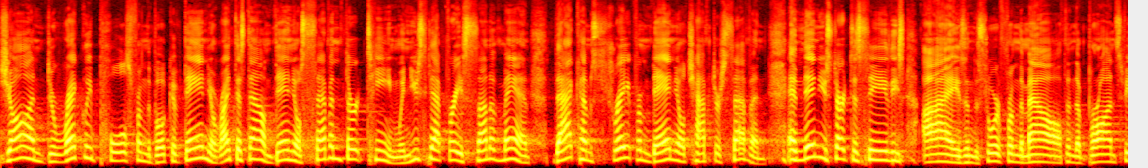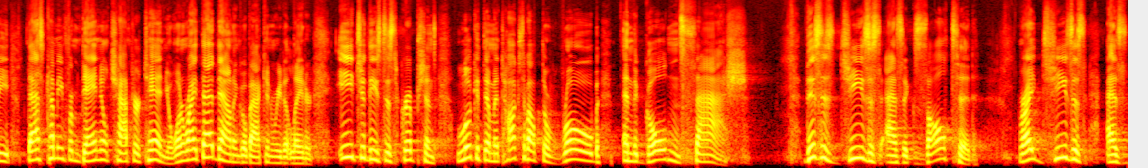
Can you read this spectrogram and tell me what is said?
John directly pulls from the book of Daniel. Write this down, Daniel 7:13. When you see that phrase son of man, that comes straight from Daniel chapter 7. And then you start to see these eyes and the sword from the mouth and the bronze feet. That's coming from Daniel chapter 10. You'll want to write that down and go back and read it later. Each of these descriptions, look at them. It talks about the robe and the golden sash. This is Jesus as exalted, right? Jesus as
